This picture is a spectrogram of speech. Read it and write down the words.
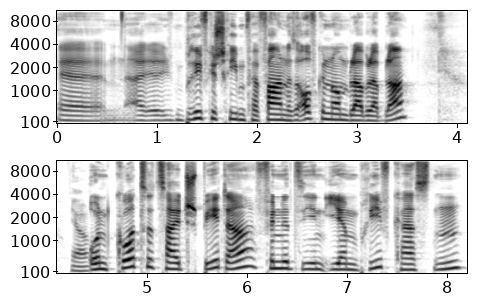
äh, Brief geschrieben, Verfahren ist aufgenommen, bla bla bla. Ja. Und kurze Zeit später findet sie in ihrem Briefkasten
